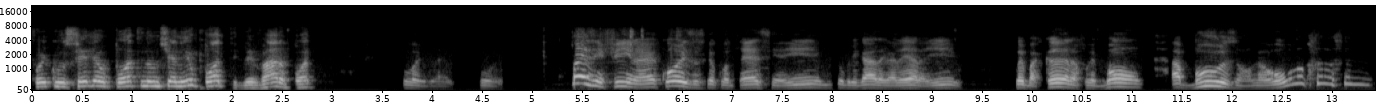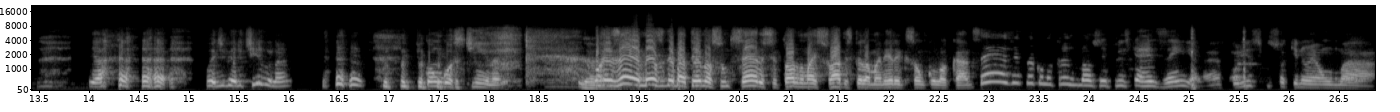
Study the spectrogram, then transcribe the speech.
Foi com sede ao pote não tinha nem o pote. Levaram o pote. Foi, velho. Foi. Mas enfim, né? Coisas que acontecem aí. Muito obrigado, galera aí foi bacana, foi bom, abusam, né? ou foi divertido, né? Ficou um gostinho, né? É. O resenha, mesmo debatendo assuntos sérios, se tornam mais suaves pela maneira que são colocados. É, a gente vai colocando nosso por isso que é resenha, né? Por isso que isso aqui não é uma.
